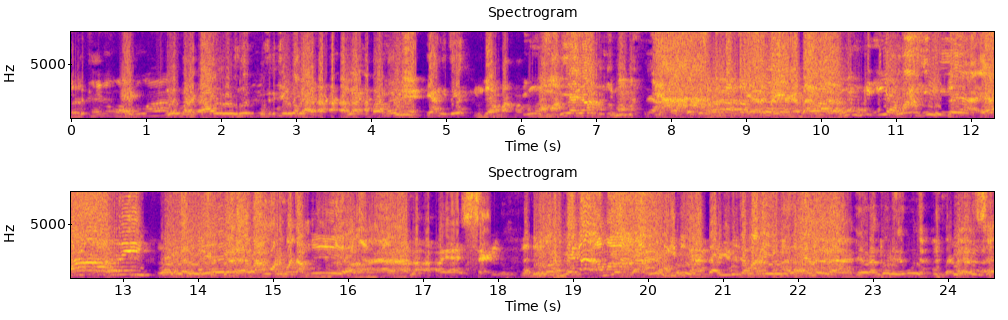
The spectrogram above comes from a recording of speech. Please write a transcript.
berkah itu mau Eh, tua lu mana tahu lu dulu masa kecil enggak? Ada apa apa? Nih. Yang itu ya? lu lihat Mama, mama. Iya, ya. si mama Ya. Ya, tapi kagak bangun. Ini mungkin iya. Wah, iya. Ya. Sering Lah, ya lu lihat biar ada bangun di bocah. Iya. Rese lu. Nah dulu kan TK sama gitu. Gitu. Orang tua punya. Rese.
